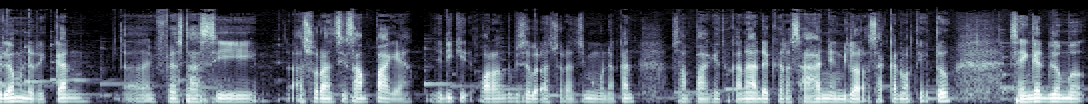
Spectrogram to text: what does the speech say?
beliau mendirikan uh, investasi asuransi sampah ya. Jadi orang tuh bisa berasuransi menggunakan sampah gitu karena ada keresahan yang beliau rasakan waktu itu sehingga beliau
